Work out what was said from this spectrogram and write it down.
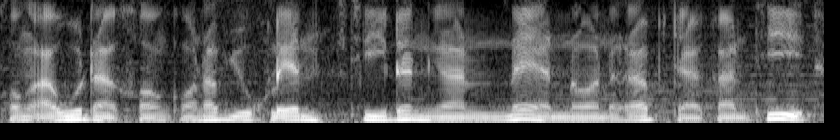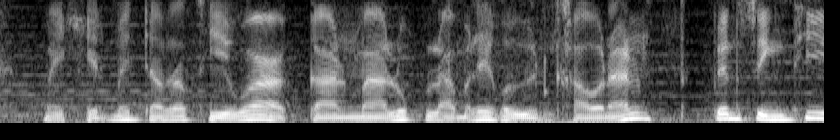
ของอาวุธหนักของกองทัพยูเครนที่เล่นงานแน่นอนนะครับ จากการที่ ไม่เข็ดไม่จำสักทีว่าการมาลุกลามประเทศคนอื่นเขานั้น เป็นสิ่งที่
